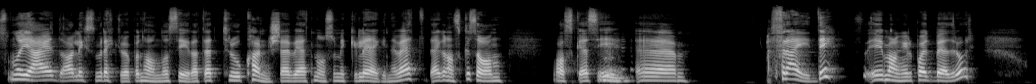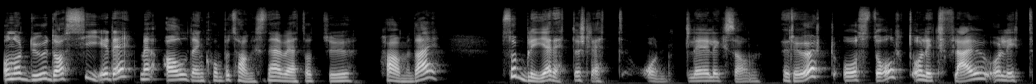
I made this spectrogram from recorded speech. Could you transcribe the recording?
Så når jeg da liksom rekker opp en hånd og sier at jeg tror kanskje jeg vet noe som ikke legene vet, det er ganske sånn, hva skal jeg si, mm. eh, freidig, i mangel på et bedre ord. Og når du da sier det, med all den kompetansen jeg vet at du har med deg, så blir jeg rett og slett ordentlig liksom rørt og stolt og litt flau og litt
